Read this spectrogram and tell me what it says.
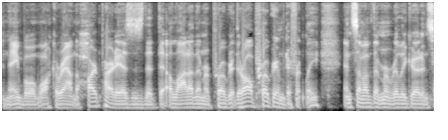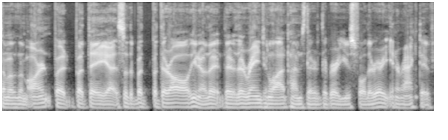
and they will walk around. The hard part is is that the, a lot of them are programmed. They're all programmed differently, and some of them are really good, and some of them aren't. But but they uh, so the, but but they're all you know they're, they're they're range, and a lot of times they're they're very useful. They're very interactive,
